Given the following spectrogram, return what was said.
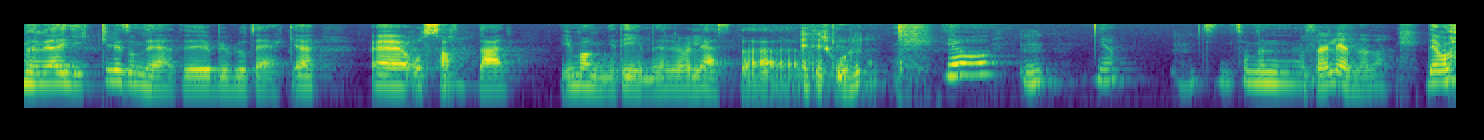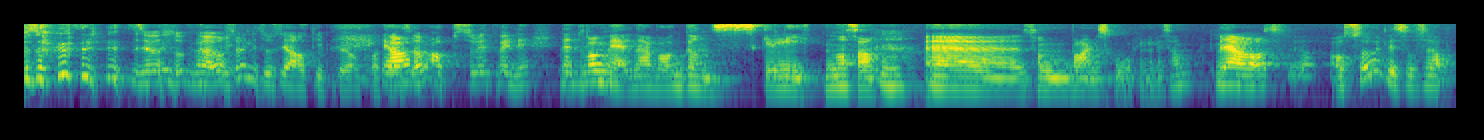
Men jeg gikk liksom ned til biblioteket og satt der i mange timer og leste Etter skolen? Ja. ja. Som en Og så alene, da. Det var så Men du er også, du er også en veldig sosial type. Ja, absolutt veldig. Dette var mer da jeg var ganske liten, altså. Eh, sånn barneskolen, liksom. Men jeg var også, også veldig sosial.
